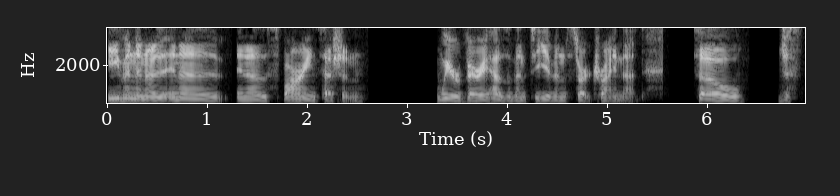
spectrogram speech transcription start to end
even in a in a in a sparring session. We were very hesitant to even start trying that. So, just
